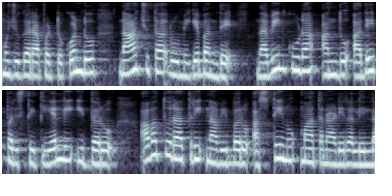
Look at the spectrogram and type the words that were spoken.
ಮುಜುಗರ ಪಟ್ಟುಕೊಂಡು ನಾಚುತ ರೂಮಿಗೆ ಬಂದೆ. ನವೀನ್ ಕೂಡ ಅಂದು ಅದೇ ಪರಿಸ್ಥಿತಿಯಲ್ಲಿ ಇದ್ದರು. ಅವತ್ತು ರಾತ್ರಿ ನಾವಿಬ್ಬರು ಅಷ್ಟೇನು ಮಾತನಾಡಿರಲಿಲ್ಲ.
